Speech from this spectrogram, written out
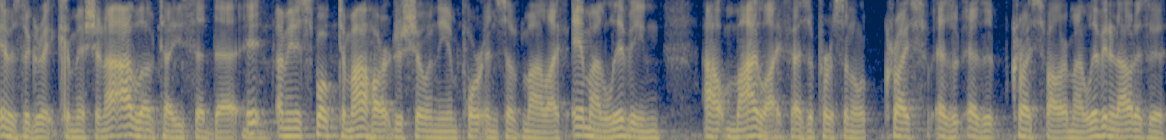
It was the great commission. I, I loved how you said that. Mm-hmm. I mean, it spoke to my heart, just showing the importance of my life. Am I living? out my life as a personal Christ as a, as a Christ follower? Am I living it out as a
